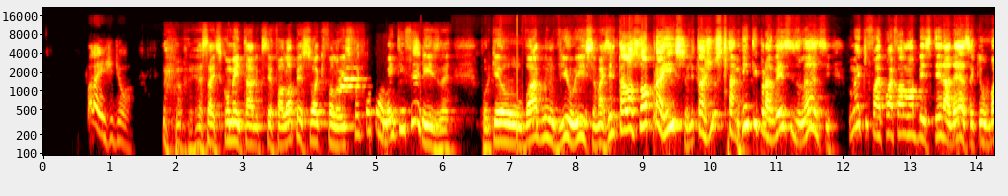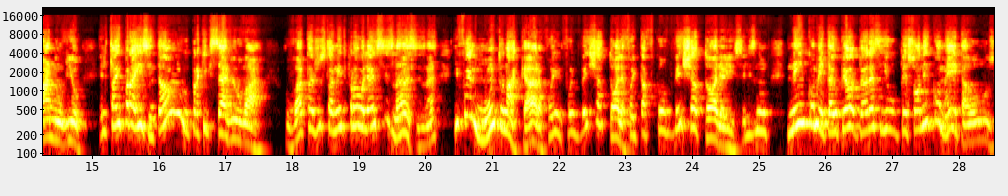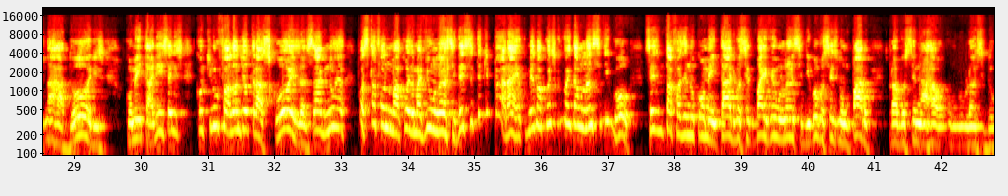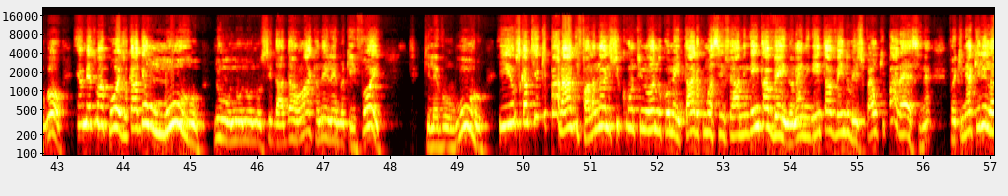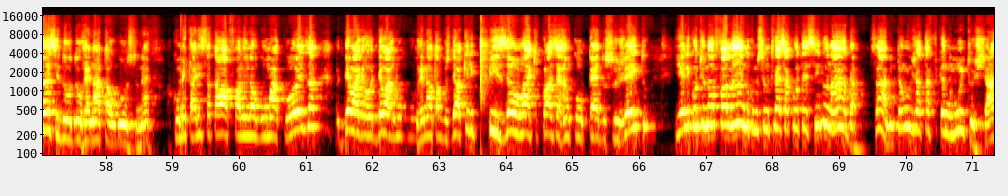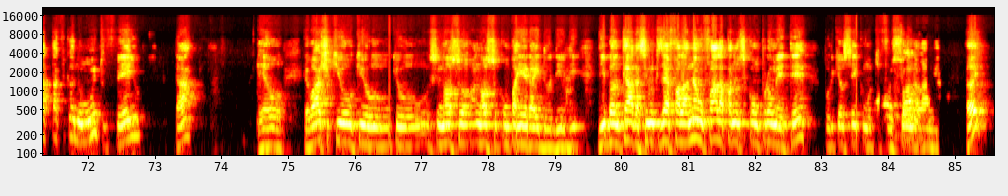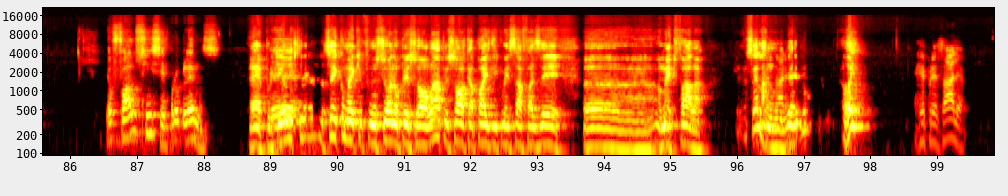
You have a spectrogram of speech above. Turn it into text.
Fala aí, Gidio. esse comentário que você falou, a pessoa que falou isso foi totalmente infeliz, né? Porque o VAR não viu isso, mas ele está lá só para isso, ele está justamente para ver esses lances. Como é que faz, pode falar uma besteira dessa que o VAR não viu? Ele está aí para isso. Então, para que, que serve o VAR? O VAR está justamente para olhar esses lances, né? E foi muito na cara, foi, foi vexatória, foi, tá, ficou vexatória isso. Eles não nem comentaram, o pior, parece que o pessoal nem comenta, os narradores, comentaristas, eles continuam falando de outras coisas, sabe? Não é, pô, você está falando uma coisa, mas viu um lance desse, você tem que parar. É a mesma coisa que vai dar um lance de gol. Vocês não estão tá fazendo um comentário, você vai ver um lance de gol, vocês não param para você narrar o, lance do gol? É a mesma coisa. O cara deu um murro no, no, no cidadão lá, que eu nem lembro quem foi, que levou o murro, e os caras tinham que parar de falar, não, eles ficam continuando o comentário, como assim, ah, ninguém tá vendo, né? Ninguém tá vendo isso. É o que parece, né? Foi que nem aquele lance do, do Renato Augusto, né? Comentarista estava falando alguma coisa, deu, deu, o Renato Augusto deu aquele pisão lá que quase arrancou o pé do sujeito, e ele continuou falando como se não tivesse acontecido nada, sabe? Então já está ficando muito chato, está ficando muito feio, tá? Eu, eu acho que o que o, que o nosso, nosso companheiro aí do, de, de, de bancada, se não quiser falar, não fala para não se comprometer, porque eu sei como que funciona lá. Oi? Eu falo sim, sem problemas. É, porque é... Eu, não sei, eu, não sei, como é que funciona o pessoal lá, o pessoal é capaz de começar a fazer, uh, como é que fala? Sei lá, não... Oi? Represália?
